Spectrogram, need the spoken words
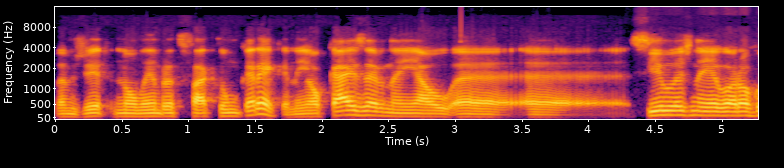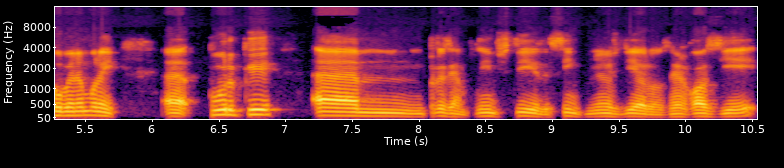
vamos ver, não lembra de facto um careca, nem ao Kaiser, nem ao uh, uh, Silas, nem agora ao Ruben Amorim. Uh, porque, um, por exemplo, investir 5 milhões de euros em Rosier,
